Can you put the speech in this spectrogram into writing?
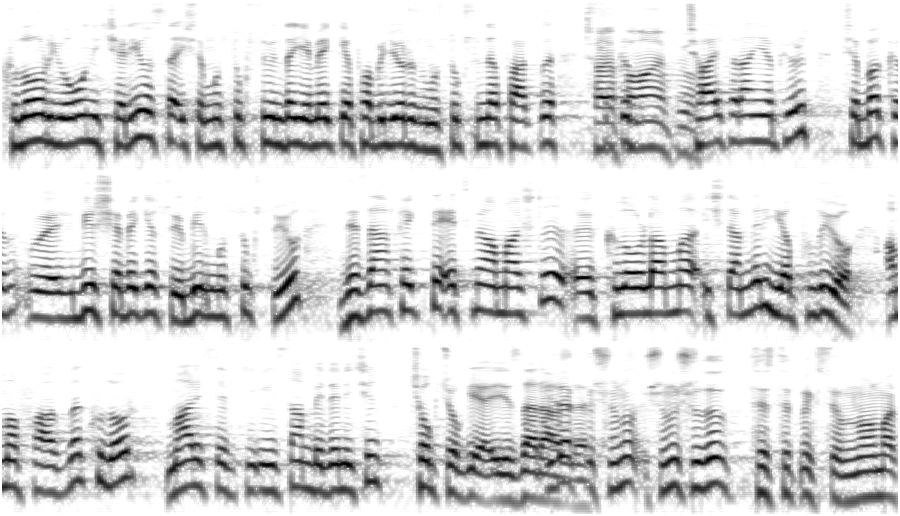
klor yoğun içeriyorsa işte musluk suyunda yemek yapabiliyoruz. Musluk suyunda farklı Çay falan yapıyoruz. Çay falan yapıyoruz. İşte bakın e, bir şebeke suyu, bir musluk suyu dezenfekte etme amaçlı e, klorlanma işlemleri yapılıyor. Ama fazla klor maalesef ki insan bedeni için çok çok e, Bir zararlı. dakika şunu şunu şurada test etmek istiyorum normal.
